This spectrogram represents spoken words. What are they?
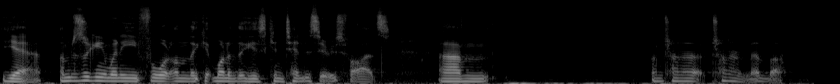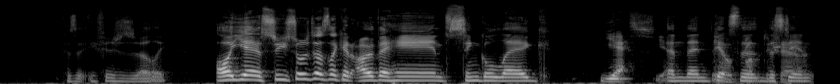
Yeah, I'm just looking when he fought on the one of the, his contender series fights. Um, I'm trying to trying to remember because he finishes early. Oh yeah, so he sort of does like an overhand single leg Yes, yeah. and then The gets the the stand.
